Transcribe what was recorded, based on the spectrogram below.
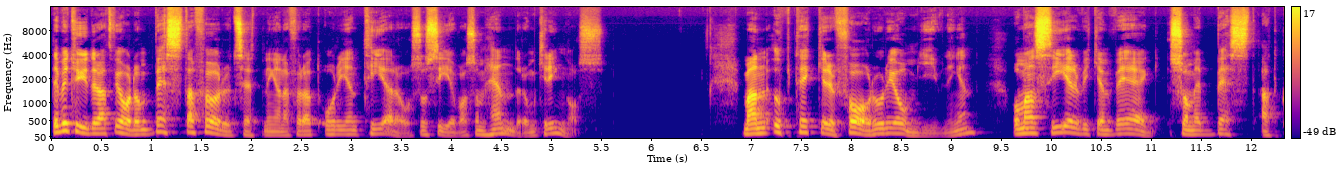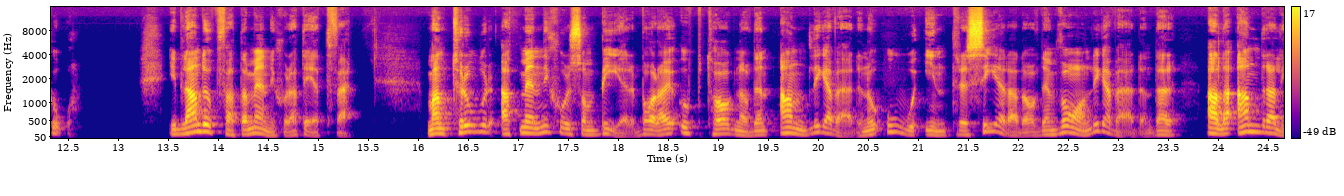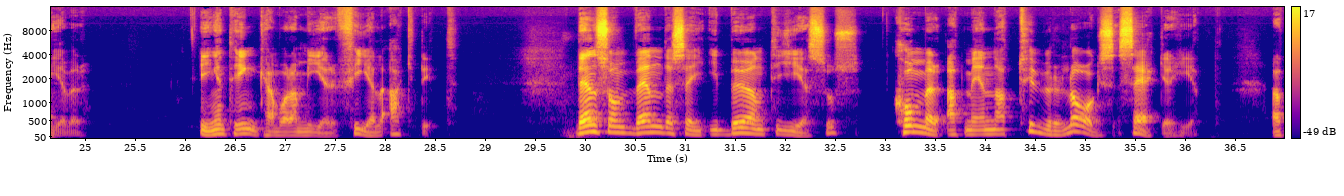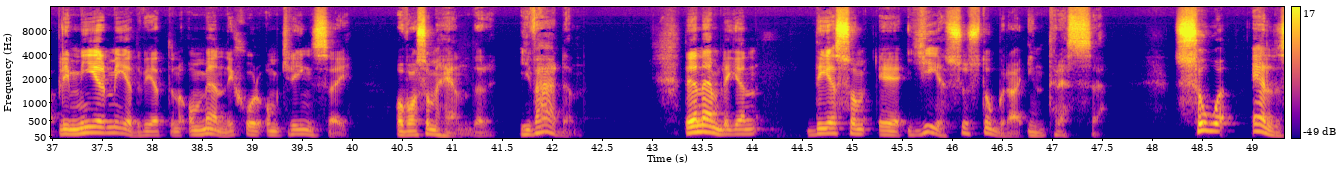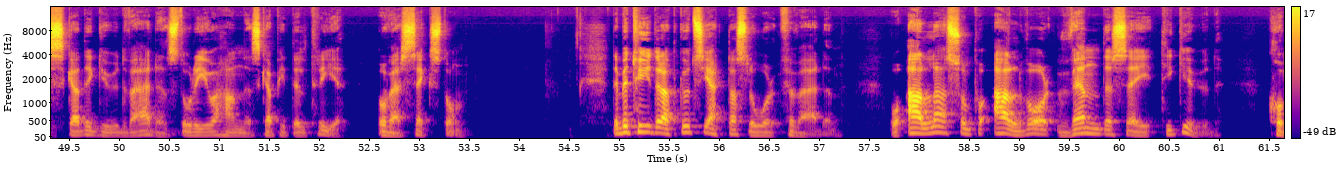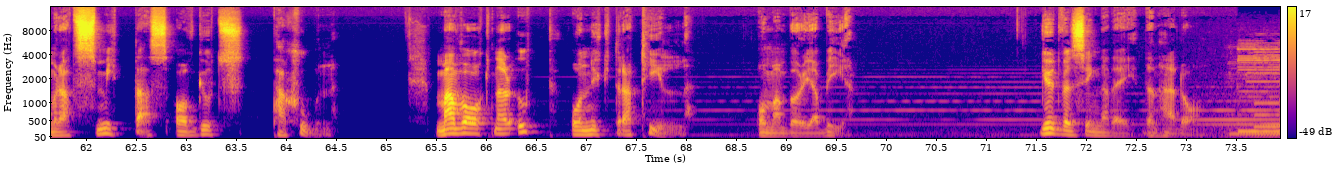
Det betyder att vi har de bästa förutsättningarna för att orientera oss och se vad som händer omkring oss. Man upptäcker faror i omgivningen och man ser vilken väg som är bäst att gå. Ibland uppfattar människor att det är tvärt. Man tror att människor som ber bara är upptagna av den andliga världen och ointresserade av den vanliga världen där alla andra lever. Ingenting kan vara mer felaktigt. Den som vänder sig i bön till Jesus kommer att med en naturlags säkerhet att bli mer medveten om människor omkring sig och vad som händer i världen. Det är nämligen det som är Jesus stora intresse. Så älskade Gud världen, står det i Johannes kapitel 3 och vers 16. Det betyder att Guds hjärta slår för världen och alla som på allvar vänder sig till Gud kommer att smittas av Guds passion. Man vaknar upp och nyktrar till om man börjar be. Gud välsigna dig den här dagen.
